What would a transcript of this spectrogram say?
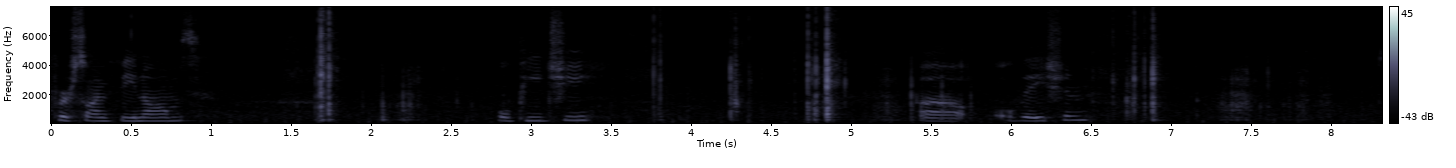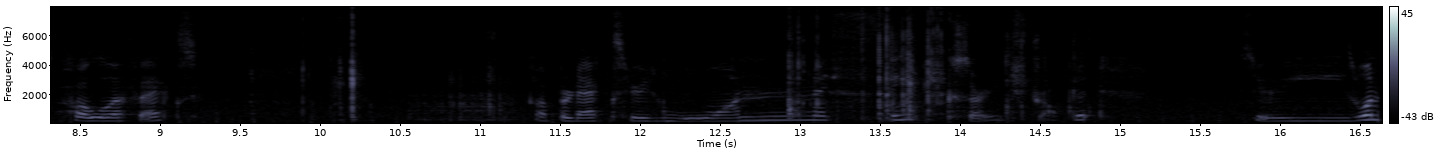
First line Phenoms. O-Pee-Chee. Uh, Ovation. Holo FX. Upper Deck Series 1, I think. Sorry, just dropped it. Series 1.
